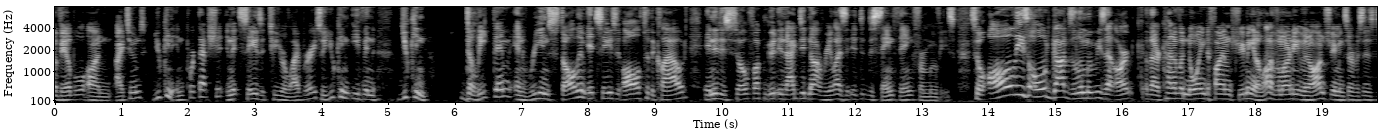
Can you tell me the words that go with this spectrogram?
available on itunes you can import that shit and it saves it to your library so you can even you can delete them and reinstall them, it saves it all to the cloud, and it is so fucking good. And I did not realize that it did the same thing for movies. So all these old Godzilla movies that aren't that are kind of annoying to find on streaming, and a lot of them aren't even on streaming services.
